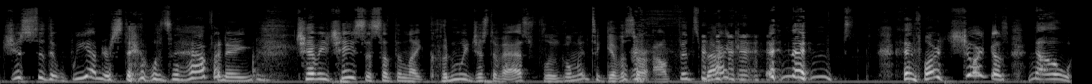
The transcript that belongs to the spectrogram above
just so that we understand what's happening, Chevy Chase says something like, "Couldn't we just have asked Flugleman to give us our outfits back?" and then and Martin Short goes, "No,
